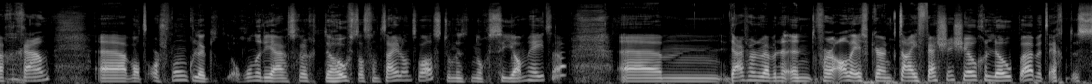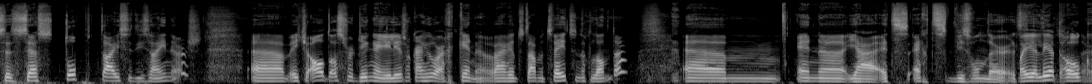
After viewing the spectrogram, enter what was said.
eh, gegaan. Eh, wat oorspronkelijk honderden jaren terug de hoofdstad van Thailand was, toen het nog Siam heette. Ehm, daar zijn we, hebben een, voor de allereerste keer een Thai fashion show gelopen met echt zes, top Thaise designers. Eh, weet je, al dat soort dingen. Je leert elkaar heel erg kennen. We waren in totaal met 22 landen. Ehm, en eh, ja, het is echt bijzonder. Het Maar je leert ook-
